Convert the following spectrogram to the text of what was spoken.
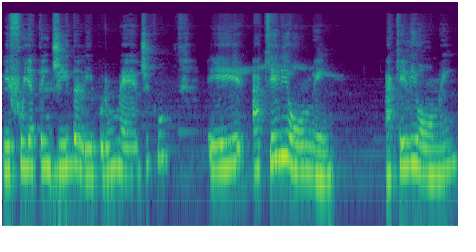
e fui atendida ali por um médico e aquele homem, aquele homem,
